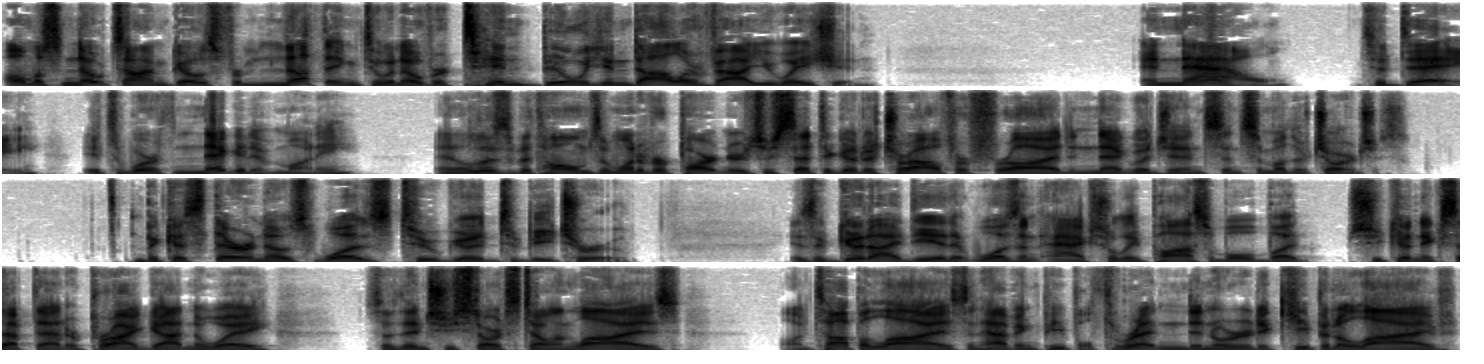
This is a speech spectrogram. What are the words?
almost no time, goes from nothing to an over $10 billion valuation. And now, today, it's worth negative money, and Elizabeth Holmes and one of her partners are set to go to trial for fraud and negligence and some other charges because Theranos was too good to be true. Is a good idea that wasn't actually possible, but she couldn't accept that. Her pride got in the way. So then she starts telling lies on top of lies and having people threatened in order to keep it alive,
